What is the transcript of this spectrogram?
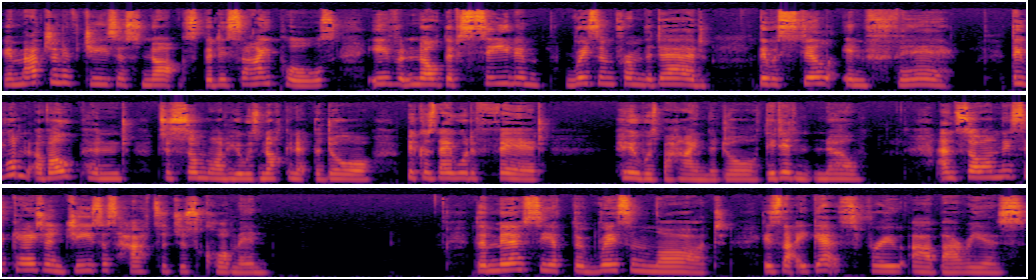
imagine if Jesus knocks, the disciples, even though they've seen him risen from the dead, they were still in fear. They wouldn't have opened to someone who was knocking at the door because they would have feared who was behind the door. They didn't know. And so on this occasion, Jesus had to just come in. The mercy of the risen Lord is that He gets through our barriers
